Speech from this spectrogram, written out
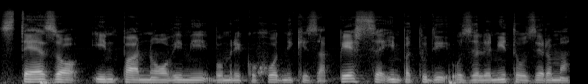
stezo in pa novimi, bom rekel, hodniki za pešce in pa tudi ozelenitev oziroma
